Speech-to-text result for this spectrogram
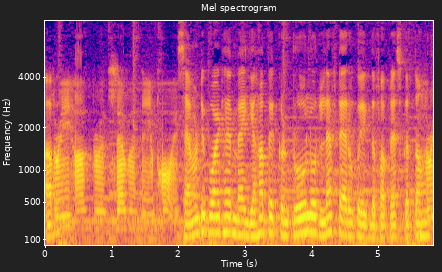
अब 370 70 पॉइंट है मैं यहाँ पे कंट्रोल और लेफ़्ट एरो को एक दफ़ा प्रेस करता हूँ।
